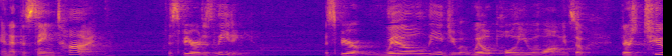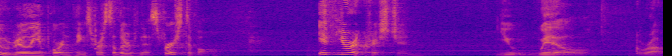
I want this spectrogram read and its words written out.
And at the same time, the Spirit is leading you. The Spirit will lead you, it will pull you along. And so there's two really important things for us to learn from this. First of all, if you're a Christian, you will grow.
